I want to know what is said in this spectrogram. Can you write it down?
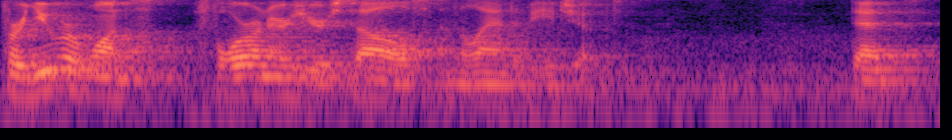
for you were once foreigners yourselves in the land of Egypt. That,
